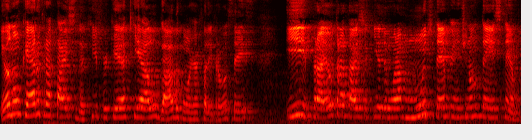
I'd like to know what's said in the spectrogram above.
Eu não quero tratar isso daqui porque aqui é alugado, como eu já falei pra vocês. E para eu tratar isso aqui ia demorar muito tempo e a gente não tem esse tempo.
